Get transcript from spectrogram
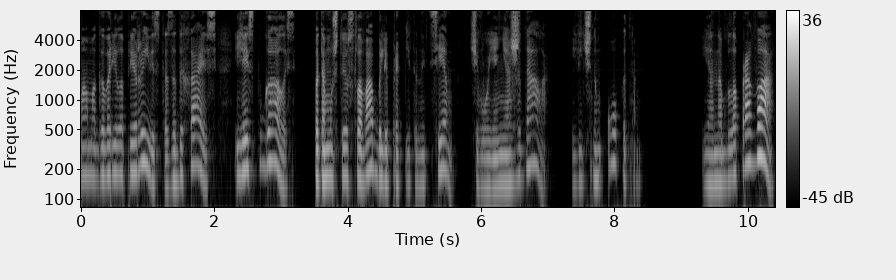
Мама говорила прерывисто, задыхаясь, и я испугалась, потому что ее слова были пропитаны тем, чего я не ожидала, личным опытом. И она была права.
